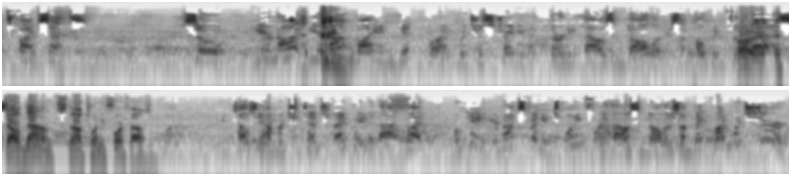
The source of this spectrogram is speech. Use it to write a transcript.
It's five cents. So you're not you're not buying Bitcoin, which is trading at thirty thousand dollars, and hoping for the Oh, it, best. it fell down. It's now twenty four thousand. Well, It tells you how much attention I pay to that. But okay, you're not spending twenty four thousand dollars on Bitcoin. Which sure,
